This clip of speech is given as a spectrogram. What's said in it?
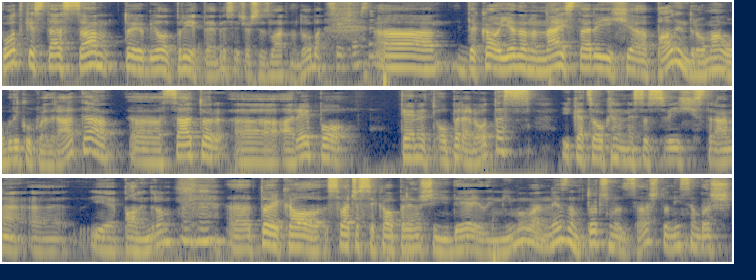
podcasta, sam, to je bilo prije tebe, sjećaš se zlatna doba, Sjećam se. a, da kao jedan od najstarijih palindroma u obliku kvadrata, a, Sator, a, Arepo, Tenet, Opera, Rotas, i kad se okrene sa svih strana a, je palindrom. A, to je kao, svača se kao prenošenje ideja ili mimova. Ne znam točno zašto, nisam baš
